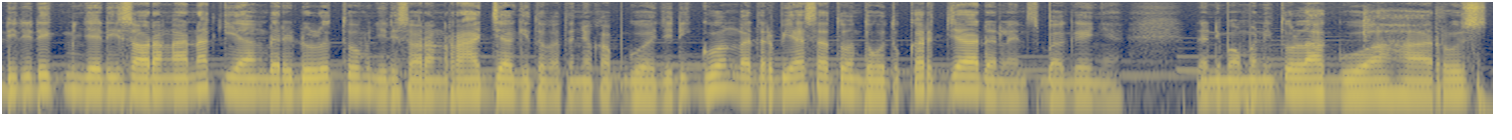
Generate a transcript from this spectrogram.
dididik menjadi seorang anak yang dari dulu tuh menjadi seorang raja gitu kata nyokap gue. Jadi gue nggak terbiasa tuh untuk untuk kerja dan lain sebagainya. Dan di momen itulah gue harus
